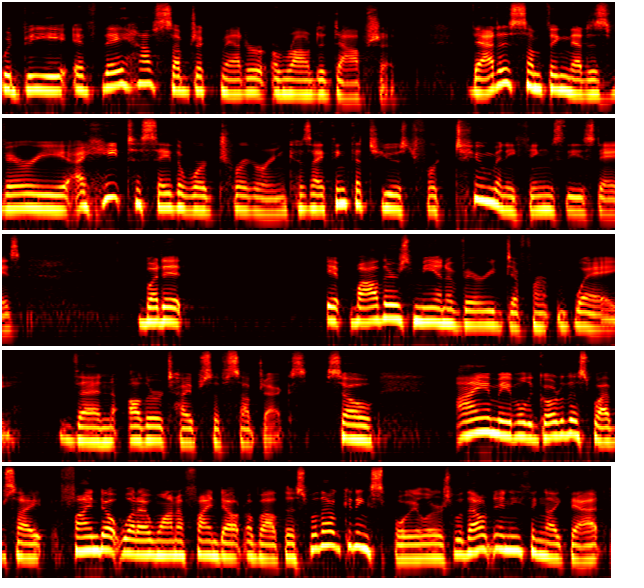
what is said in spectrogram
would be if they have subject matter around adoption. That is something that is very, I hate to say the word triggering because I think that's used for too many things these days, but it it bothers me in a very different way than other types of subjects. So I am able to go to this website, find out what I want to find out about this without getting spoilers, without anything like that,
